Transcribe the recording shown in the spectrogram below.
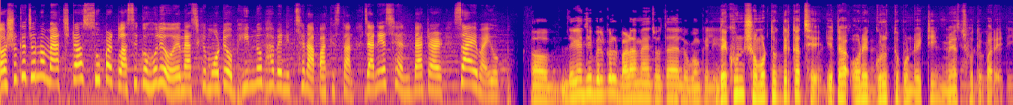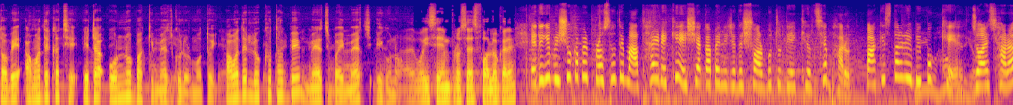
দর্শকের জন্য ম্যাচটা সুপার ক্লাসিকো হলেও এ ম্যাচকে মোটেও ভিন্নভাবে নিচ্ছে না পাকিস্তান, জানিয়েছেন ব্যাটার সাইম আইয়ুব। দেখুন সমর্থকদের কাছে এটা অনেক গুরুত্বপূর্ণ একটি ম্যাচ হতে পারে। তবে আমাদের কাছে এটা অন্য বাকি ম্যাচগুলোর মতোই। আমাদের লক্ষ্য থাকবে ম্যাচ বাই ম্যাচ এগোনো। ওই সেম প্রসেস ফলো করে এদিকে বিশ্বকাপের প্রস্তুতি মাথায় রেখে এশিয়া কাপে নিজেদের সর্বোচ্চ দিয়ে খেলছে ভারত। পাকিস্তানের বিপক্ষে জয় ছাড়া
